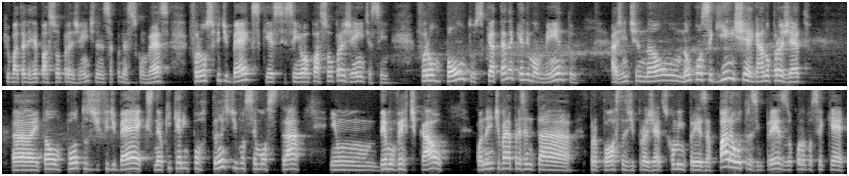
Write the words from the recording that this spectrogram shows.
que o Batalha repassou para a gente né, nessa, nessas conversas, foram os feedbacks que esse senhor passou para a gente. Assim, foram pontos que até naquele momento a gente não, não conseguia enxergar no projeto. Uh, então, pontos de feedbacks, né? O que, que era importante de você mostrar em um demo vertical, quando a gente vai apresentar propostas de projetos como empresa para outras empresas, ou quando você quer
